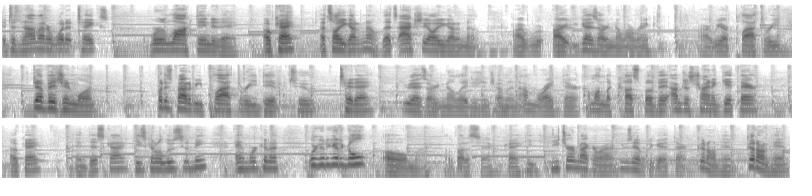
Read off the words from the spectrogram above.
It does not matter what it takes. We're locked in today. Okay? That's all you gotta know. That's actually all you gotta know. All right, all right. You guys already know my rank. All right, we are Plat 3, Division 1. But it's about to be Plat 3 Div 2 today. You guys already know, ladies and gentlemen. I'm right there. I'm on the cusp of it. I'm just trying to get there. Okay? And this guy, he's gonna lose to me, and we're gonna we're gonna get a goal. Oh my, I was about to say. Okay, he, he turned back around. He was able to get there. Good on him. Good on him.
